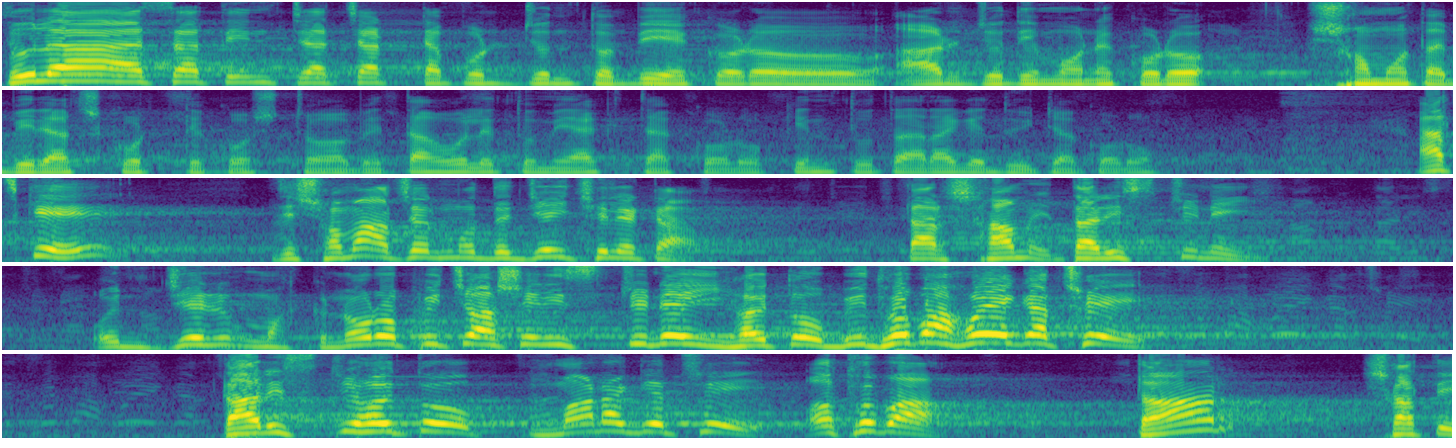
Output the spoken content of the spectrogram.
তুলাসা তিনটা, চারটা পর্যন্ত বিয়ে করো। আর যদি মনে করো সমতা বিরাজ করতে কষ্ট হবে, তাহলে তুমি একটা করো, কিন্তু তার আগে দুইটা করো। আজকে যে সমাজের মধ্যে যেই ছেলেটা, তার স্বামী, তার স্ত্রী নেই, ওই যে নরপিচাসের স্ত্রী নেই, হয়তো বিধবা হয়ে গেছে। তার স্ত্রী হয়তো মারা গেছে, অথবা তার সাথে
